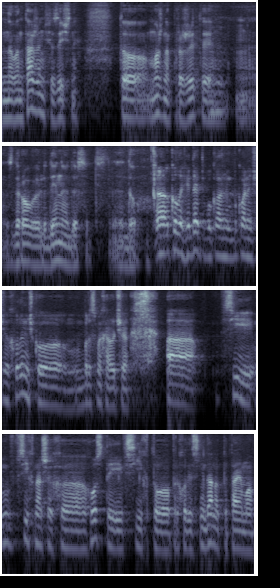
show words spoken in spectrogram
навантажень фізичних, то можна прожити здоровою людиною досить довго. Колеги, дайте буквально буквально ще хвилиночку, Борис Михайловичу. А, Всі, всіх наших гостей, і всіх, хто приходить в сніданок, питаємо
